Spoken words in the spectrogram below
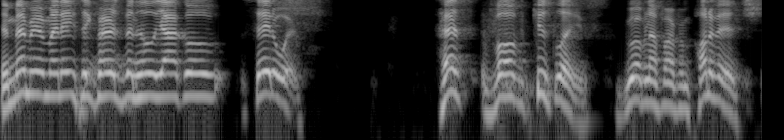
In memory of my namesake Peretz Ben Hil Yaakov Sedowitz. Hes Vov Kislev. Grew up not far from Panovich.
